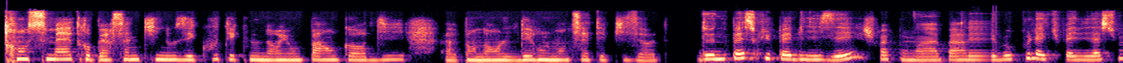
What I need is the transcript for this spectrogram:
transmettre aux personnes qui nous écoutent et que nous n'aurions pas encore dit euh, pendant le déroulement de cet épisode? De ne pas se culpabiliser. Je crois qu'on en a parlé beaucoup, la culpabilisation,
